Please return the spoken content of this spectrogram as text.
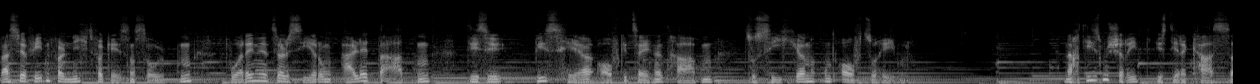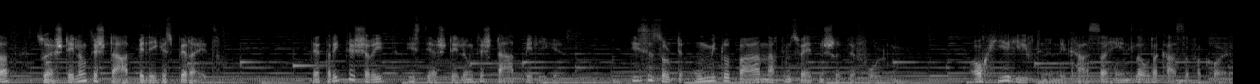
Was Sie auf jeden Fall nicht vergessen sollten, vor der Initialisierung alle Daten, die Sie bisher aufgezeichnet haben, zu sichern und aufzuheben. Nach diesem Schritt ist Ihre Kassa zur Erstellung des Startbeleges bereit. Der dritte Schritt ist die Erstellung des Startbeleges. Diese sollte unmittelbar nach dem zweiten Schritt erfolgen. Auch hier hilft Ihnen Ihr Kassahändler oder Kassaverkäufer.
